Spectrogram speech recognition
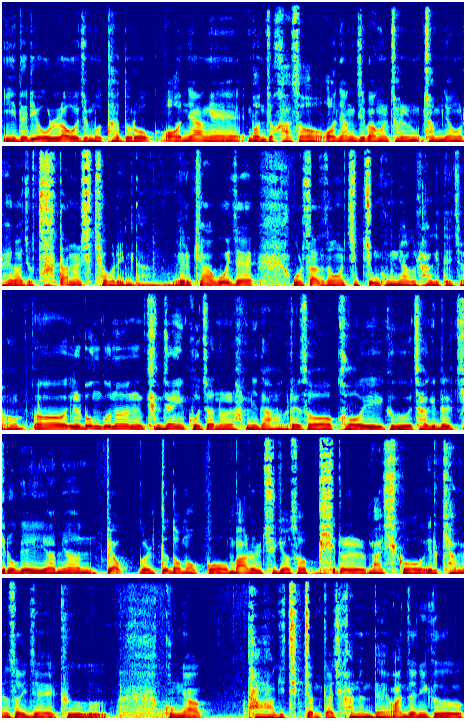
이들이 올라오지 못하도록 언양 언양에 먼저 가서 언양 지방을 점령을 해가지고 차단을 시켜버립니다. 이렇게 하고 이제 울산성을 집중 공략을 하게 되죠. 어, 일본군은 굉장히 고전을 합니다. 그래서 거의 그 자기들 기록에 의하면 뼈를 뜯어먹고 말을 죽여서 피를 마시고 이렇게 하면서 이제 그 공략 당하기 직전까지 가는데 완전히 그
